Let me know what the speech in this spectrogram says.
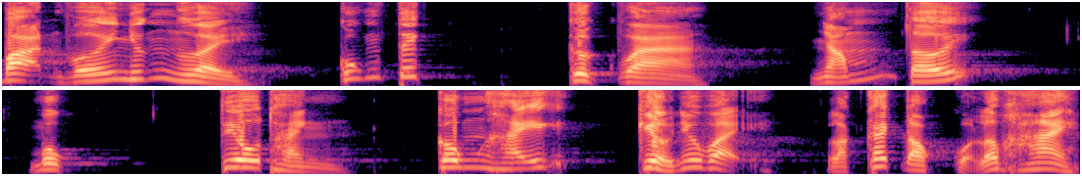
bạn với những người cũng tích, cực và nhắm tới mục tiêu thành công hãy kiểu như vậy là cách đọc của lớp 2.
